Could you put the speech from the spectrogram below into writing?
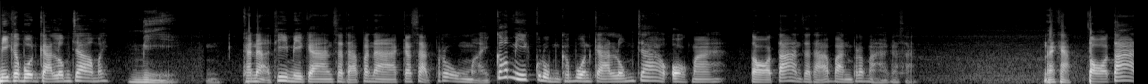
มีกระบวนการล้มเจ้าไหมมี ขณะที่มีการสถาปนากษัตริย์พระองค์ใหม่ ก็มีกลุ่มขบวนการล้มเจ้าออกมาต่อต้านสถาบันพระมหากษัตริย์นะครับ ต่อต้าน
